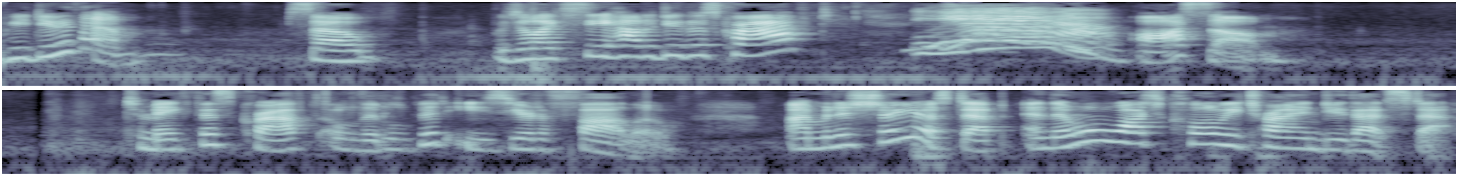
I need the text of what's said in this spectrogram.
redo them. So, would you like to see how to do this craft? Yeah! Awesome. To make this craft a little bit easier to follow, I'm going to show you a step and then we'll watch Chloe try and do that step.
